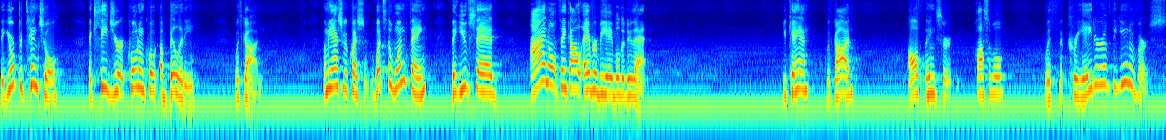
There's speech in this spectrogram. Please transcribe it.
that your potential exceeds your quote unquote ability with God. Let me ask you a question. What's the one thing that you've said, I don't think I'll ever be able to do that. You can with God. All things are possible with the creator of the universe.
